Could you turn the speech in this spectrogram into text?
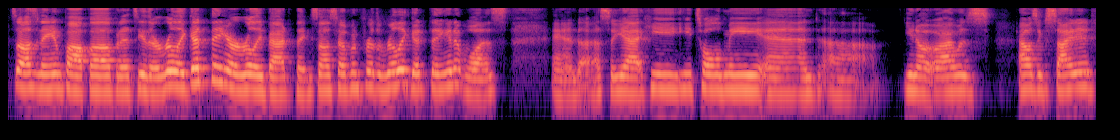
saw his name pop up, and it's either a really good thing or a really bad thing. So I was hoping for the really good thing, and it was. And uh, so yeah, he he told me, and uh, you know I was I was excited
